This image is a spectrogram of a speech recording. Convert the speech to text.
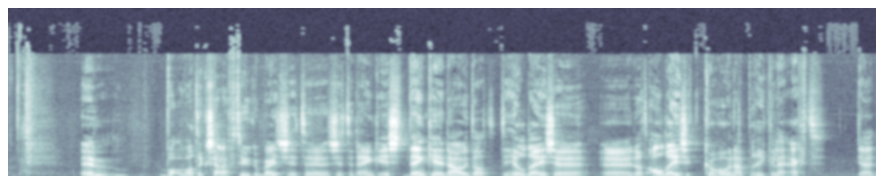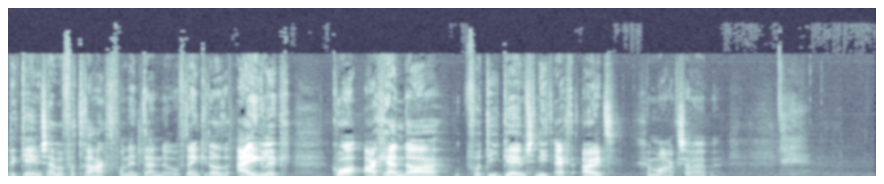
um, wat ik zelf natuurlijk een beetje zit, te, zit te denken, is: denk je nou dat heel deze, uh, dat al deze corona-perikelen echt ja, de games hebben vertraagd van Nintendo? Of denk je dat het eigenlijk qua agenda voor die games niet echt uitgemaakt zou hebben?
